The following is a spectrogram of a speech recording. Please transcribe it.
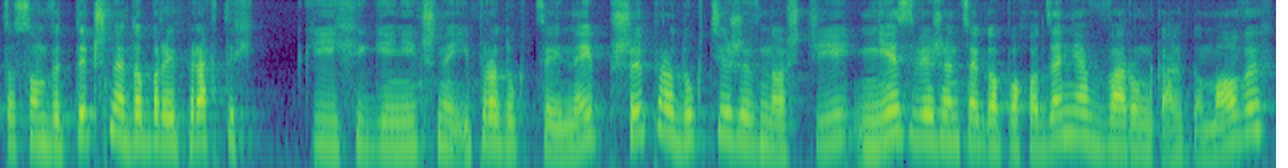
to są wytyczne dobrej praktyki higienicznej i produkcyjnej przy produkcji żywności niezwierzęcego pochodzenia w warunkach domowych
